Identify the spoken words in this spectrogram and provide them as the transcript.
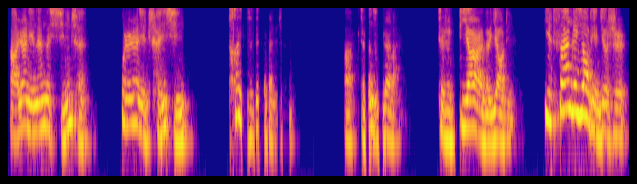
啊，让你能够形成或者让你成型，它也是这个本身啊，只能从这来，这是第二个要点。第三个要点就是。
